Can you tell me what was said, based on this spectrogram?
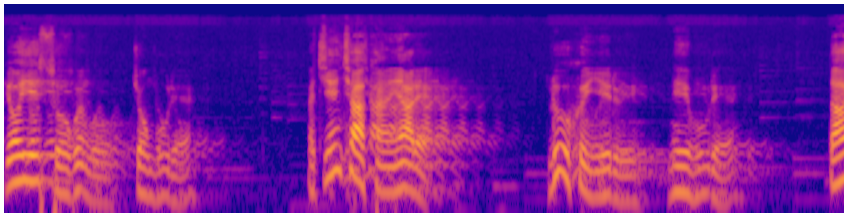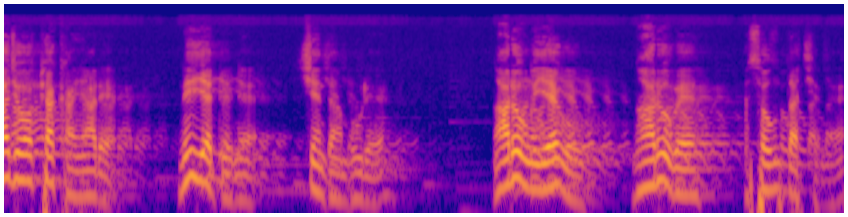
ပြောရေးဆိုခွင့်ကိုကြုံဘူးတယ်။အကျဉ်းချခံရတဲ့လူအခွင့်အရေးတွေနေဘူးတယ်။သားကြောဖြတ်ခံရတဲ့နေ့ရက်တွေနဲ့ရှင်တန်ဘူးတယ်။ငါတို့ငရဲကိုငါတို့ပဲအဆုံးသတ်ချင်တယ်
